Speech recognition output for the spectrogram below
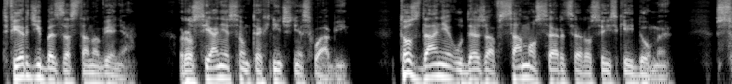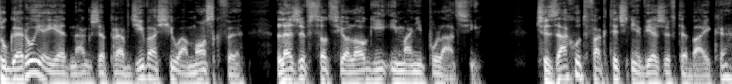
twierdzi bez zastanowienia. Rosjanie są technicznie słabi. To zdanie uderza w samo serce rosyjskiej dumy. Sugeruje jednak, że prawdziwa siła Moskwy leży w socjologii i manipulacji. Czy Zachód faktycznie wierzy w tę bajkę?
